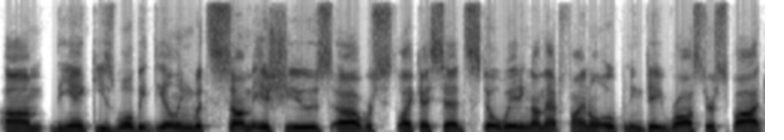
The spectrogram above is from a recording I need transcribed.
Um, the Yankees will be dealing with some issues. Uh, we're, like I said, still waiting on that final opening day roster spot.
